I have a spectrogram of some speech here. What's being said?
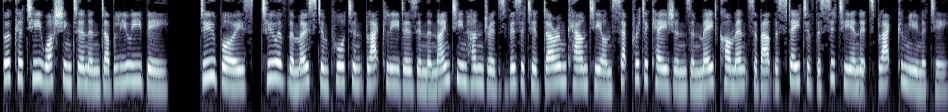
Booker T. Washington and W.E.B. Du Bois, two of the most important black leaders in the 1900s visited Durham County on separate occasions and made comments about the state of the city and its black community.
